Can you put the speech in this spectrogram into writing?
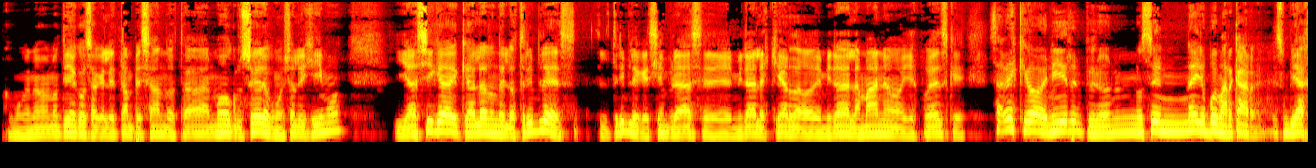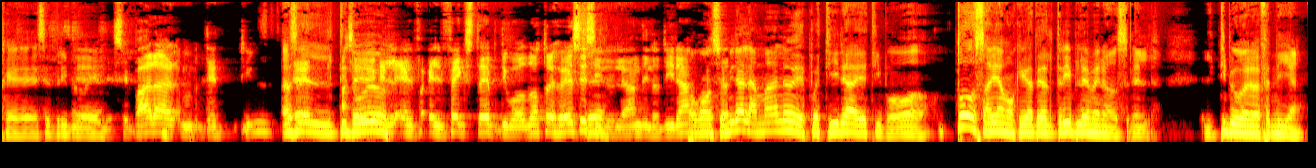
Como que no, no tiene cosa que le están pesando. Está en modo crucero, como ya lo dijimos. Y así que, que hablaron de los triples, el triple que siempre hace, de mirar a la izquierda o de mirar a la mano y después que sabes que va a venir, pero no sé, nadie lo puede marcar. Es un viaje ese triple. Se para, te- te- Hace el hace tipo- el, el- el fake step tipo dos, tres veces Sí. y lo levanta y lo tira. O cuando se mira la mano y después tira y es tipo, oh, todos sabíamos que iba a tirar el triple menos el, el típico que lo defendía.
